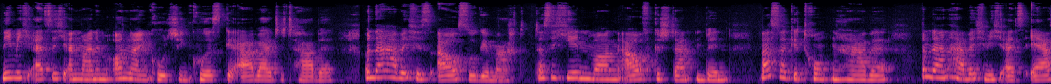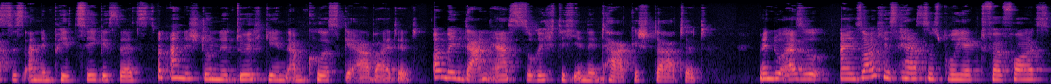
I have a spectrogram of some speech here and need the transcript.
nämlich als ich an meinem Online-Coaching-Kurs gearbeitet habe. Und da habe ich es auch so gemacht, dass ich jeden Morgen aufgestanden bin, Wasser getrunken habe und dann habe ich mich als erstes an den PC gesetzt und eine Stunde durchgehend am Kurs gearbeitet und bin dann erst so richtig in den Tag gestartet. Wenn du also ein solches Herzensprojekt verfolgst,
